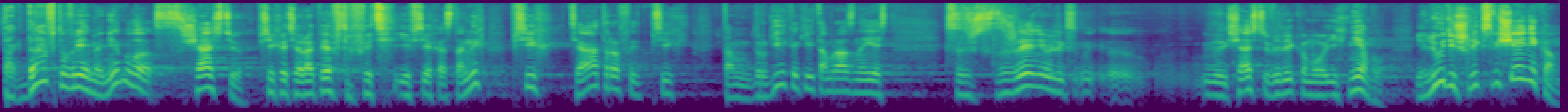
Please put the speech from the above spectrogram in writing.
Тогда, в то время, не было, к счастью, психотерапевтов и всех остальных, психтеатров и псих, там другие какие там разные есть. К сожалению э, или к счастью великому их не было. И люди шли к священникам.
